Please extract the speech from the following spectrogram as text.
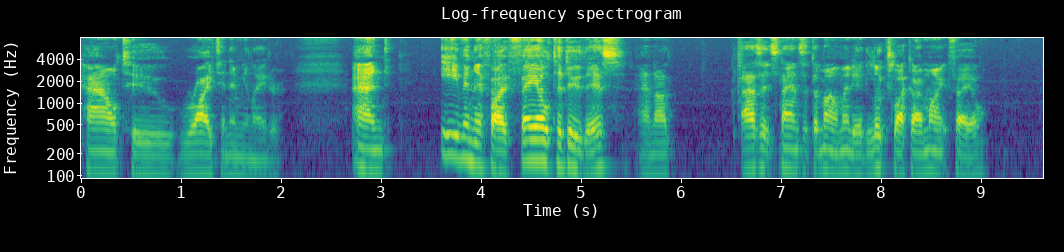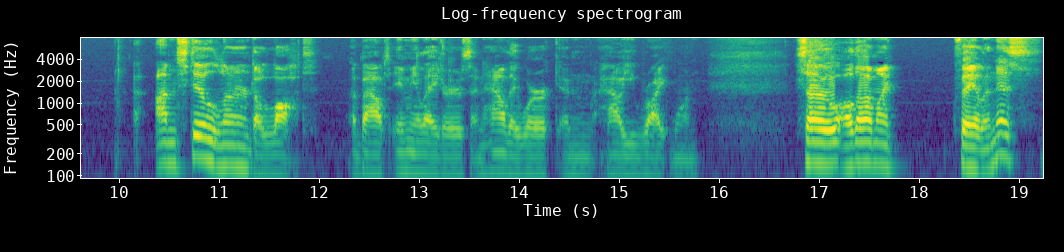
how to write an emulator. And even if I fail to do this, and I, as it stands at the moment, it looks like I might fail, I'm still learned a lot about emulators and how they work and how you write one. So although I might fail in this,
